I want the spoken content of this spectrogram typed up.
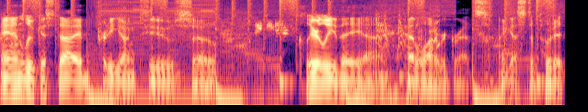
And Lucas died pretty young too, so clearly they uh, had a lot of regrets, I guess, to put it.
